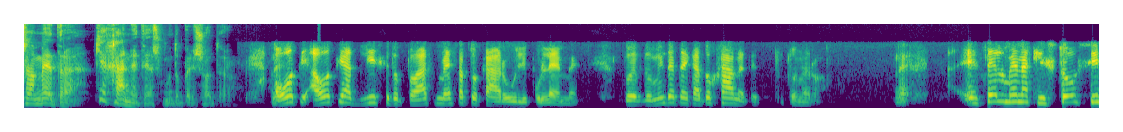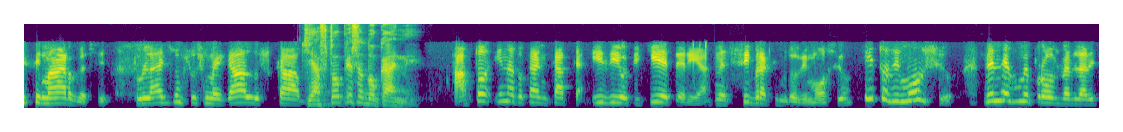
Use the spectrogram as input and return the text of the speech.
200 μέτρα και χάνεται, ας πούμε, το περισσότερο. Ό,τι, ό,τι αντλήσει και το πας μέσα από το καρούλι που λέμε, το 70% χάνεται το νερό. Ναι. Ε, θέλουμε ένα κλειστό σύστημα άρδευσης, τουλάχιστον στους μεγάλους κάπου. Και αυτό ποιος θα το κάνει; Αυτό είναι να το κάνει κάποια ιδιωτική εταιρεία με σύμπραξη με το δημόσιο ή το δημόσιο. Δεν έχουμε πρόβλημα δηλαδή.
